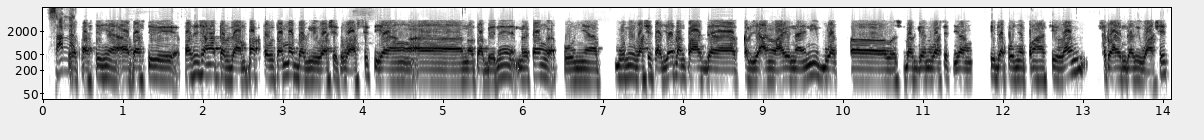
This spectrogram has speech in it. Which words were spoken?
Ya sangat. pastinya, ah, pasti pasti sangat terdampak, terutama bagi wasit-wasit yang eh, notabene mereka nggak punya murni wasit aja tanpa ada kerjaan lain. Nah ini buat eh, sebagian wasit yang tidak punya penghasilan selain dari wasit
